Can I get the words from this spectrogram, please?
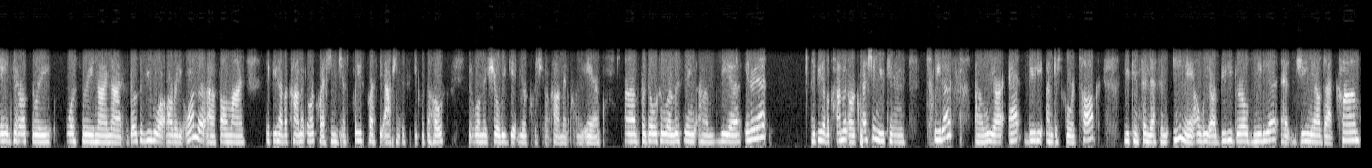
803 4399. Those of you who are already on the uh, phone line, if you have a comment or a question, just please press the option to speak with the host, and we'll make sure we get your question or comment on the air. Uh, for those who are listening um, via internet, if you have a comment or a question, you can tweet us. Uh, we are at beauty underscore talk. You can send us an email. We are beautygirlsmedia at gmail.com.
